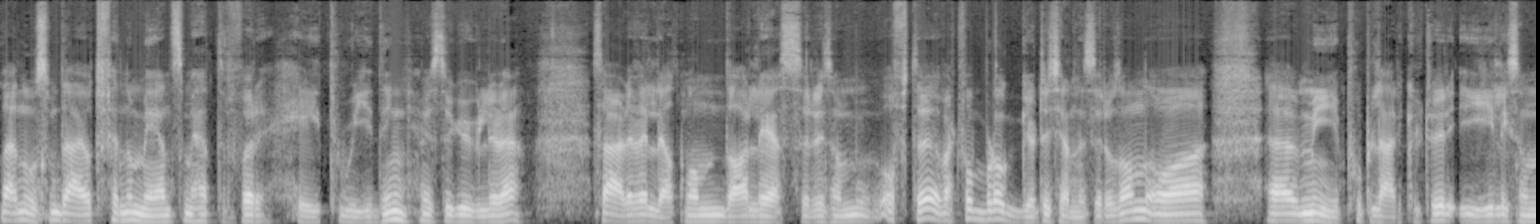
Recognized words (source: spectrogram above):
Det er, noe som, det er jo et fenomen som heter for hate reading, hvis du googler det. Så er det veldig at man da leser liksom, ofte, i hvert fall blogger til kjendiser og sånn, og eh, mye populærkultur i liksom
